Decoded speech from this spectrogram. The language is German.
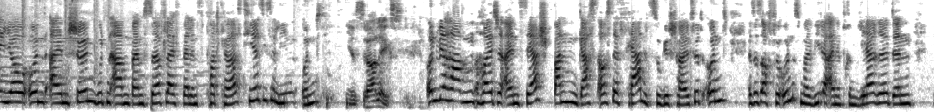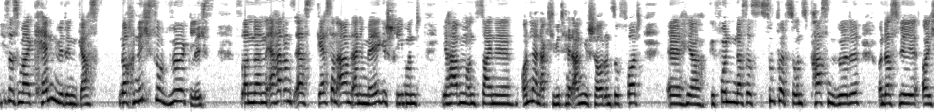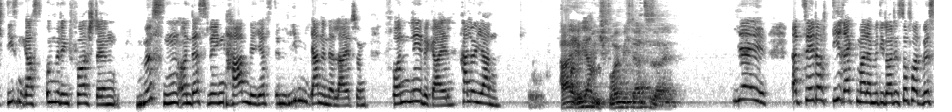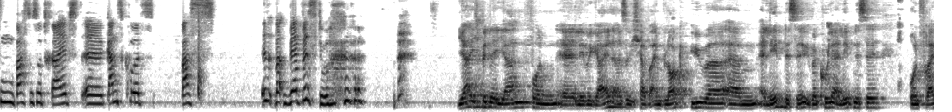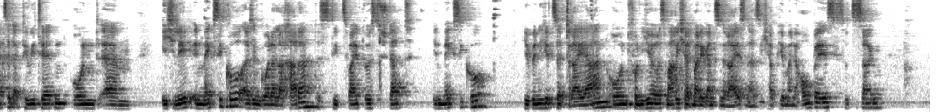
Hey yo und einen schönen guten Abend beim Surf Life Balance Podcast. Hier ist Isolin und hier ist der Alex. Und wir haben heute einen sehr spannenden Gast aus der Ferne zugeschaltet und es ist auch für uns mal wieder eine Premiere, denn dieses Mal kennen wir den Gast noch nicht so wirklich, sondern er hat uns erst gestern Abend eine Mail geschrieben und wir haben uns seine Online-Aktivität angeschaut und sofort äh, ja, gefunden, dass das super zu uns passen würde und dass wir euch diesen Gast unbedingt vorstellen müssen. Und deswegen haben wir jetzt den lieben Jan in der Leitung von Lebegeil. Hallo Jan. Hi, Hallo Jan. ich freue mich da zu sein. Yay! Erzähl doch direkt mal, damit die Leute sofort wissen, was du so treibst. Äh, ganz kurz, was Wer bist du? Ja, ich bin der Jan von äh, Lebe Geil. Also ich habe einen Blog über ähm, Erlebnisse, über coole Erlebnisse und Freizeitaktivitäten. Und ähm, ich lebe in Mexiko, also in Guadalajara. Das ist die zweitgrößte Stadt in Mexiko. Hier bin ich jetzt seit drei Jahren und von hier aus mache ich halt meine ganzen Reisen. Also ich habe hier meine Homebase sozusagen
